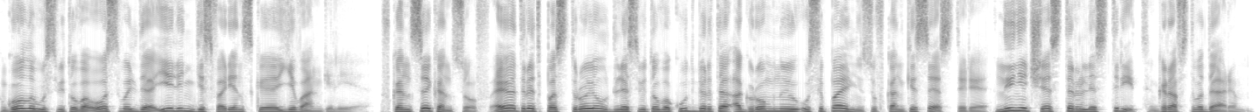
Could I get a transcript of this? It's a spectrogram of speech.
Голову святого Освальда и Линдисфоренское Евангелие. В конце концов, Эадред построил для святого Кутберта огромную усыпальницу в Канкесестере, ныне Честерле-стрит, графство Дарем.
